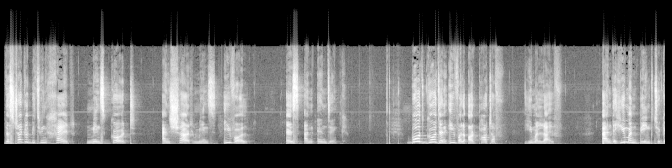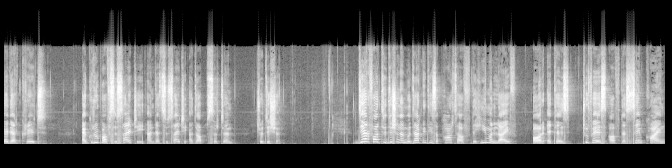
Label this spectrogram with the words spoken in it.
the struggle between khair means good and shar means evil is unending. Both good and evil are part of human life, and the human being together create a group of society, and that society adopts certain tradition. Therefore, tradition and modernity is a part of the human life, or it is two faces of the same coin,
